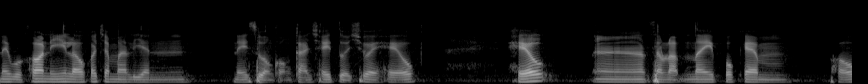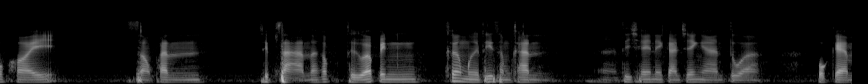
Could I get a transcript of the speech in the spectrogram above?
ในหัวข้อนี้เราก็จะมาเรียนในส่วนของการใช้ตัวช่วย help help สำหรับในโปรแกรม PowerPoint 2013 นะครับ ถือว่าเป็นเครื่องมือที่สำคัญที่ใช้ในการใช้งานตัวโปรแกรม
